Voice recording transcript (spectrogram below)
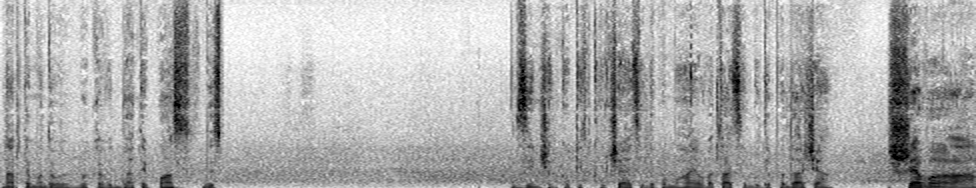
на Артема Довбика віддати пас. Десь Зінченко підключається, допомагає в атаці, буде подача. Шева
